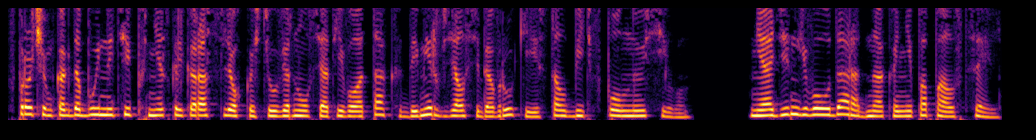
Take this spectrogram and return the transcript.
Впрочем, когда буйный тип несколько раз с легкостью увернулся от его атак, Демир взял себя в руки и стал бить в полную силу. Ни один его удар, однако, не попал в цель.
